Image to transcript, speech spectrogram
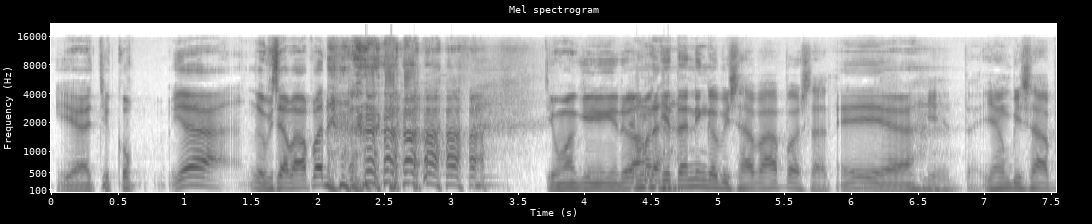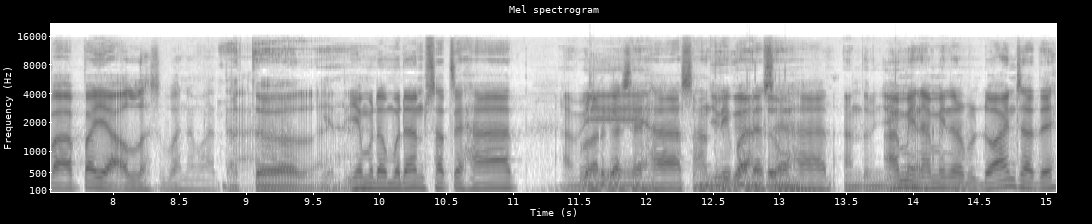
ya cukup ya nggak bisa apa-apa deh. Cuma gini doang Emang dah. kita nih nggak bisa apa-apa Ustaz. Iya. Gitu. Yang bisa apa-apa ya Allah Subhanahu wa taala. Betul. Gitu. Ya mudah-mudahan Ustaz sehat, Amin. keluarga sehat, santri pada antum. sehat. Antum juga. Amin amin Rabbal- doain Ustaz ya.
